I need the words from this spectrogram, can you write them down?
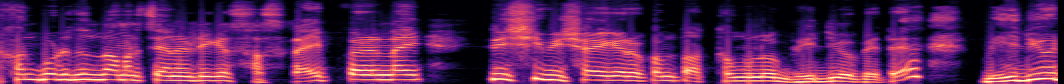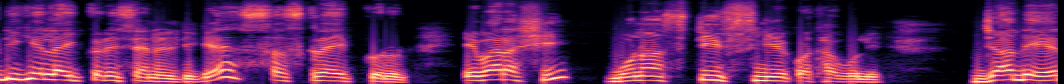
এখন পর্যন্ত আমার চ্যানেলটিকে সাবস্ক্রাইব করেন নাই, কৃষি বিষয়ক এরকম তথ্যমূলক ভিডিও পেতে ভিডিওটিকে লাইক করে চ্যানেলটিকে সাবস্ক্রাইব করুন। এবার আসি বোনাস টিপস নিয়ে কথা বলি। যাদের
